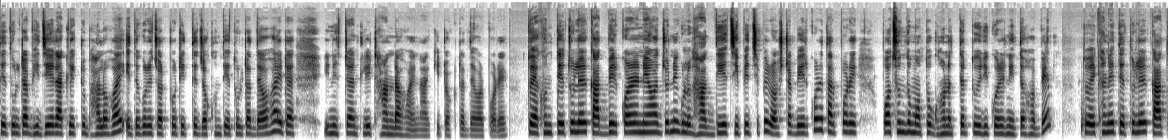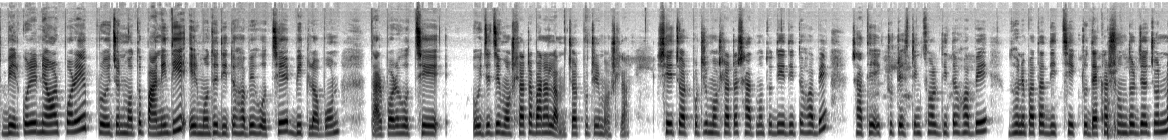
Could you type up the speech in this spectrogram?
তেঁতুলটা ভিজিয়ে রাখলে একটু ভালো হয়। এতে করে চটপটিতে যখন তেঁতুলটা দেওয়া হয়, এটা ইনস্ট্যান্টলি ঠান্ডা হয় না আর কি টকটা দেওয়ার পরে। তো এখন তেঁতুলের কাঠ বের করে নেওয়ার জন্য এগুলো হাত দিয়ে চিপে চিপে রসটা বের করে তারপরে পছন্দ মতো ঘনত্বের তৈরি করে নিতে হবে। তো এখানে তেঁতুলের কাঠ বের করে নেওয়ার পরে প্রয়োজন মতো পানি দিয়ে এর মধ্যে দিতে হবে হচ্ছে বিট লবণ, তারপরে হচ্ছে ওই যে যে মশলাটা বানালাম, চটপটির মশলা সেই চটপটির মশলাটা স্বাদ মতো দিয়ে দিতে হবে। সাথে একটু টেস্টিং সল্ট দিতে হবে। ধনে পাতা দিচ্ছি একটু দেখার সৌন্দর্যের জন্য।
